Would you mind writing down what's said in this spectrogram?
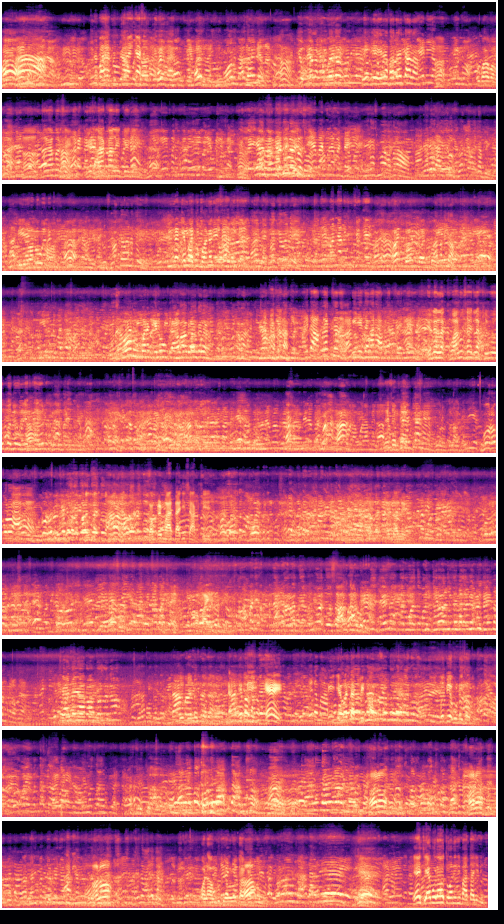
હા. બરાબર બરાબર છે. લાખા લઈને કે એ બાજુ બને. બંધ બંધ બંધ બંધ જવાનું પેલું ગ્રાઉન્ડ એટલે. લખવાનું છે એટલે લખેલું બધું ઉલ્લેખ થયો ને. કમ્પ્લેટ માતાજી સાક્ષી. ચાલે. એ તકલીફ આવે ભેગું નહીં થતું હાલો. હાલો. હાલો. એ જે બોલાવો તોની માતાજીની.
